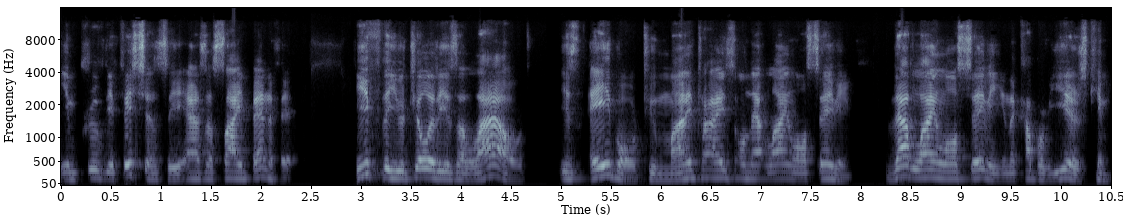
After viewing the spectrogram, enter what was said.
improved efficiency as a side benefit. If the utility is allowed, is able to monetize on that line loss saving, that line loss saving in a couple of years can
